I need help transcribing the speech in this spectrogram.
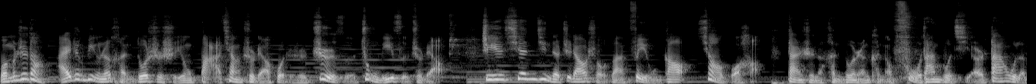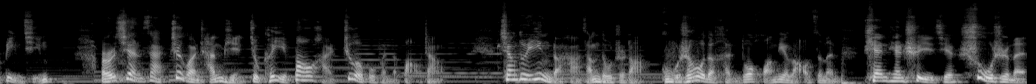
我们知道，癌症病人很多是使用靶向治疗或者是质子重离子治疗，这些先进的治疗手段费用高，效果好。但是呢，很多人可能负担不起，而耽误了病情。而现在这款产品就可以包含这部分的保障。相对应的哈，咱们都知道，古时候的很多皇帝老子们天天吃一些术士们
